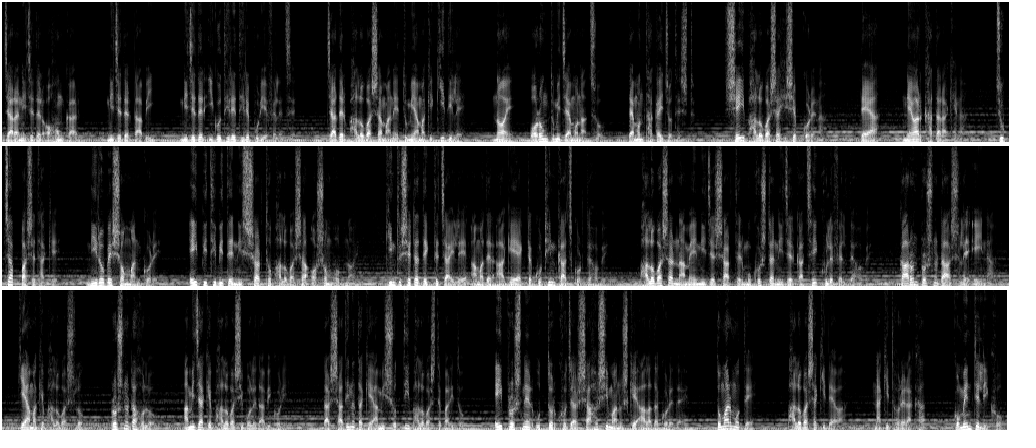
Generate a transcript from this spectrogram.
যারা নিজেদের অহংকার, নিজেদের দাবি, নিজেদের ইগো ধীরে ধীরে পুড়িয়ে ফেলেছে। যাদের ভালোবাসা মানে তুমি আমাকে কি দিলে? নয়, বরং তুমি যেমন আছো, তেমন থাকাই যথেষ্ট। সেই ভালোবাসা হিসেব করে না, দেয়া, নেওয়ার খাতা রাখে না, চুপচাপ পাশে থাকে, নীরবে সম্মান করে। এই পৃথিবীতে নিঃস্বার্থ ভালোবাসা অসম্ভব নয়, কিন্তু সেটা দেখতে চাইলে আমাদের আগে একটা কঠিন কাজ করতে হবে। ভালোবাসার নামে নিজের স্বার্থের মুখোশটা নিজের কাছেই খুলে ফেলতে হবে। কারণ প্রশ্নটা আসলে এই না, কে আমাকে ভালোবাসলো? প্রশ্নটা হলো, আমি যাকে ভালোবাসি বলে দাবি করি, তার স্বাধীনতাকে আমি সত্যিই ভালোবাসতে পারি তো? এই প্রশ্নের উত্তর খোঁজার সাহসী মানুষকে আলাদা করে দেয়। তোমার মতে, ভালোবাসা কি দেওয়া, নাকি ধরে রাখা? কমেন্টে লিখো।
